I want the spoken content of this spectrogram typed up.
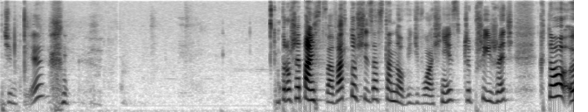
Dziękuję. Proszę Państwa, warto się zastanowić właśnie, czy przyjrzeć, kto,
